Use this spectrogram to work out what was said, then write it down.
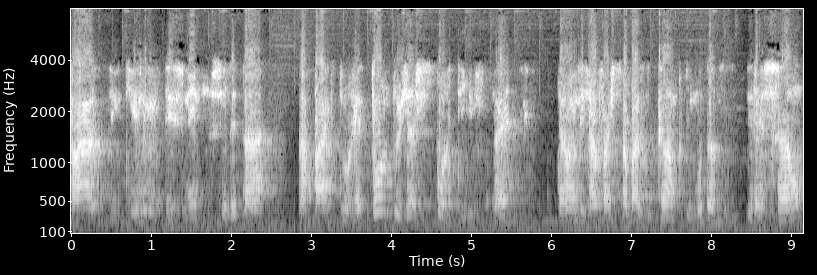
fase que ele disse início, ele está na parte do retorno do gesto esportivo, né? Então ele já faz trabalho de campo, de mudança de direção,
